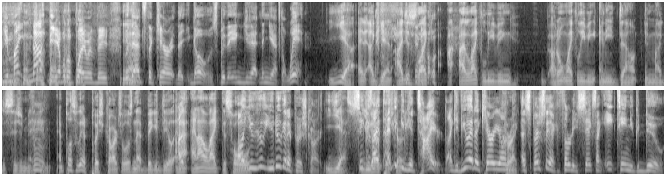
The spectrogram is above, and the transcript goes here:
You might not be able to play with me, but Yeah. that's the carrot that goes. But then you, then you have to win. Yeah, and again, I just like know? I, I like leaving. I don't like leaving any doubt in my decision making. And plus, we had push cards, so it wasn't that big a deal. And I, and I like this whole. Hmm. Oh, you you- do get a push card. Yes, See, because got I, I think card. you get tired. Like if you had to carry on, Correct. especially like 36, like 18, you could do.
